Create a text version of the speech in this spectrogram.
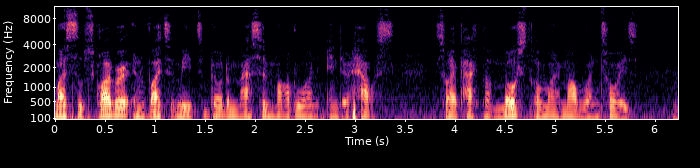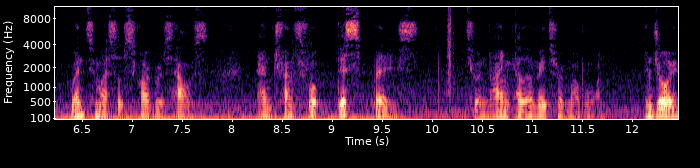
My subscriber invited me to build a massive marble in their house, so I packed up most of my marble toys, went to my subscriber's house, and transformed this space to a 9 elevator marble. Enjoy!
